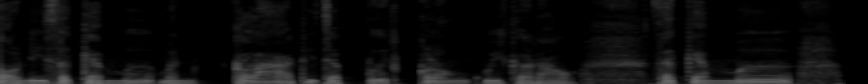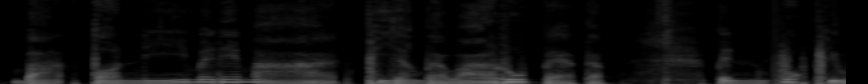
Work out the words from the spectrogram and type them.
ตอนนี้สแกมเมอร์มันกล้าที่จะเปิดกล้องคุยกับเราสแกมเมอร์ตอนนี้ไม่ได้มาเพียงแบบว่ารูปแบบแบบ เป็นพวกผิว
